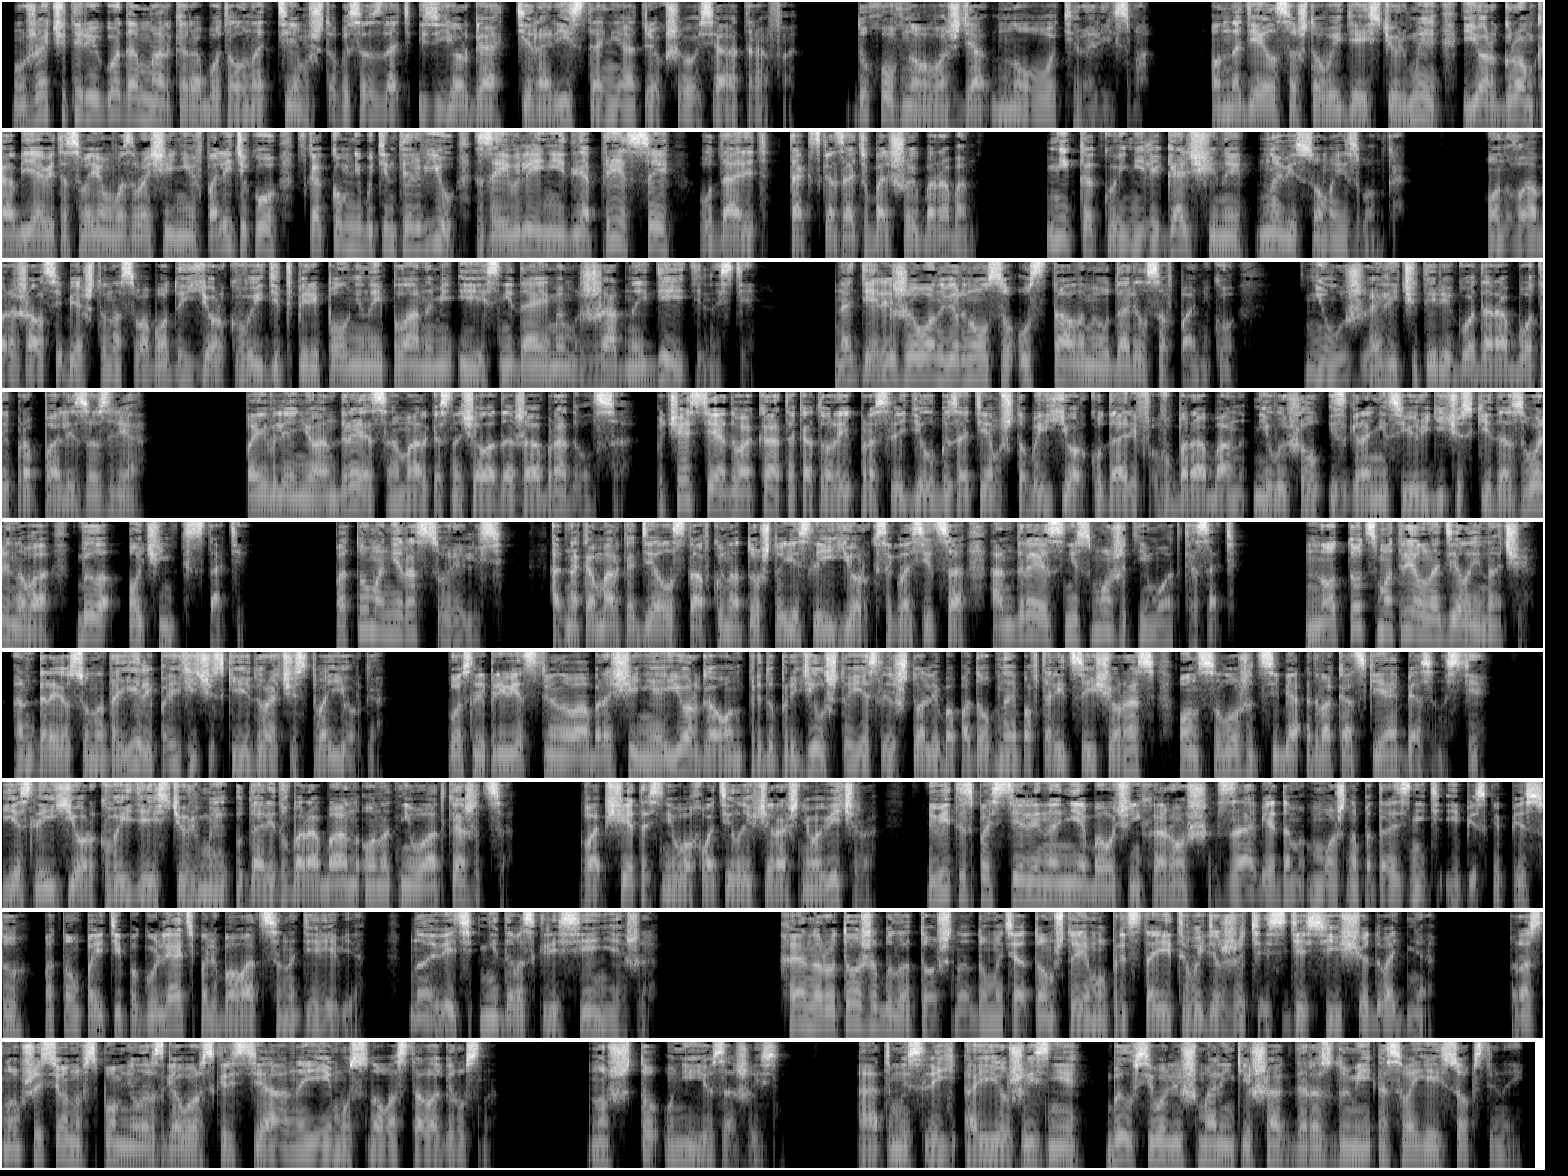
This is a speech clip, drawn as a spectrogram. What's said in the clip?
Уже четыре года Марко работал над тем, чтобы создать из Йорга террориста, не отрекшегося от Рафа, духовного вождя нового терроризма. Он надеялся, что, выйдя из тюрьмы, Йорк громко объявит о своем возвращении в политику в каком-нибудь интервью, заявлении для прессы, ударит, так сказать, в большой барабан. Никакой нелегальщины, но весомо и звонко. Он воображал себе, что на свободу Йорк выйдет переполненный планами и с недаемым жадной деятельности. На деле же он вернулся усталым и ударился в панику. Неужели четыре года работы пропали зазря? Появлению Андреаса Марко сначала даже обрадовался. Участие адвоката, который проследил бы за тем, чтобы Йорк, ударив в барабан, не вышел из границ юридически дозволенного, было очень кстати. Потом они рассорились. Однако Марко делал ставку на то, что если Йорк согласится, Андреас не сможет ему отказать. Но тот смотрел на дело иначе. Андреасу надоели политические дурачества Йорга. После приветственного обращения Йорга он предупредил, что если что-либо подобное повторится еще раз, он сложит в себя адвокатские обязанности. Если Йорк, выйдя из тюрьмы, ударит в барабан, он от него откажется. Вообще-то с него хватило и вчерашнего вечера. Вид из постели на небо очень хорош, за обедом можно подразнить епископесу, потом пойти погулять, полюбоваться на деревья. Но ведь не до воскресенья же. Хеннеру тоже было тошно думать о том, что ему предстоит выдержать здесь еще два дня. Проснувшись, он вспомнил разговор с Кристианой, и ему снова стало грустно. Но что у нее за жизнь? а от мыслей о ее жизни был всего лишь маленький шаг до раздумий о своей собственной.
